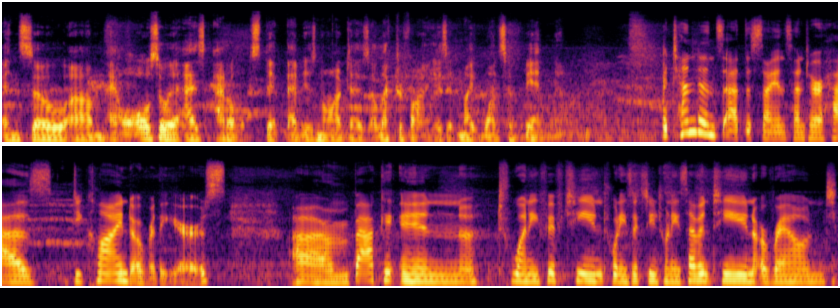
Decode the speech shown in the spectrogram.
And so, um, and also as adults, that that is not as electrifying as it might once have been. Attendance at the Science Center has declined over the years. Um, back in 2015, 2016, 2017, around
